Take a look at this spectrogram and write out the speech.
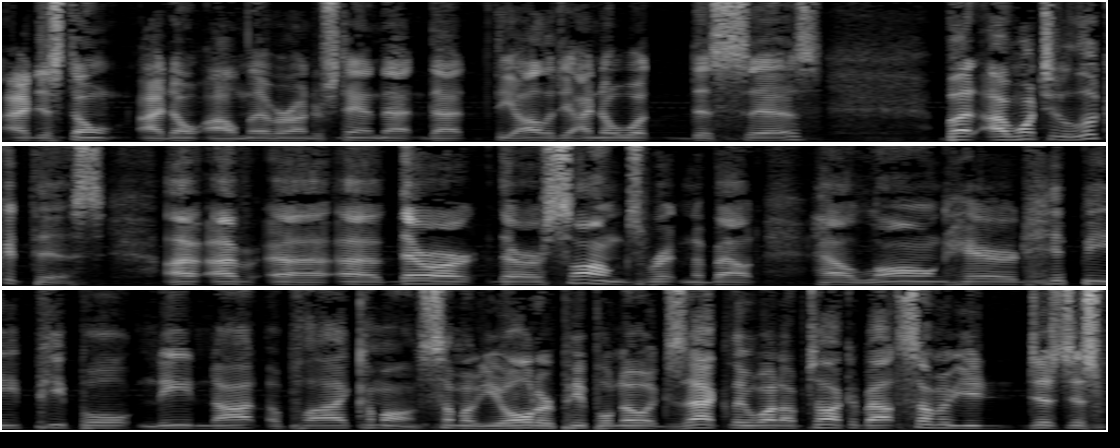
I just don't. I don't. I'll never understand that that theology. I know what this says, but I want you to look at this. I, uh, uh, there are there are songs written about how long-haired hippie people need not apply. Come on, some of you older people know exactly what I'm talking about. Some of you just just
